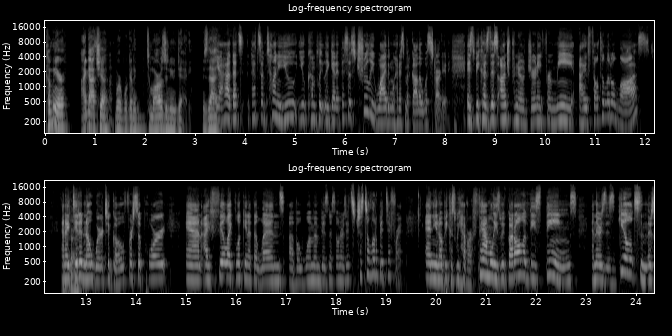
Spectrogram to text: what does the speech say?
Come here. I got you. We're, we're gonna tomorrow's a new day. Is that Yeah, that's that's I'm telling you, you you completely get it. This is truly why the Mujeres Mercado was started. Is because this entrepreneurial journey for me, I felt a little lost and I didn't know where to go for support. And I feel like looking at the lens of a woman business owners, it's just a little bit different. And you know, because we have our families, we've got all of these things, and there's this guilt, and there's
